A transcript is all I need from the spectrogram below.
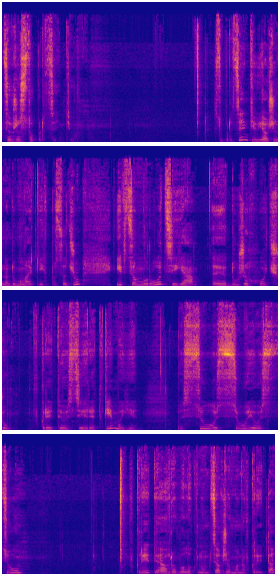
Це вже 100%. 100% я вже надумала, як їх посаджу. І в цьому році я дуже хочу вкрити ось ці грядки мої. Ось цю, ось цю і ось цю вкрити агроволокном. Це вже в мене вкрита.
